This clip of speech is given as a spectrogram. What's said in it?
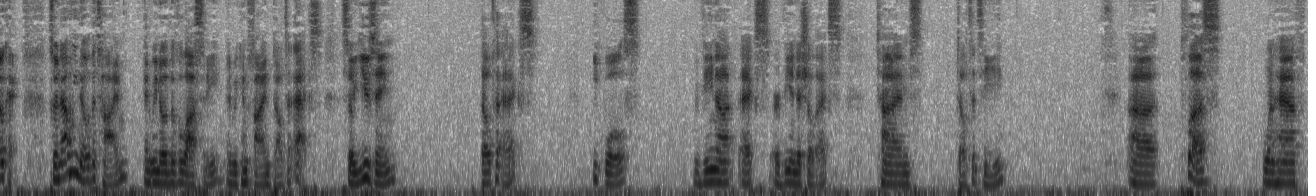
Okay so now we know the time and we know the velocity and we can find delta x. So using delta x equals v naught x or v initial x times delta t uh, plus 1 half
